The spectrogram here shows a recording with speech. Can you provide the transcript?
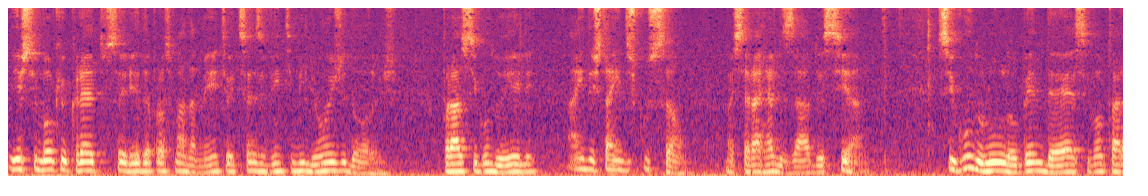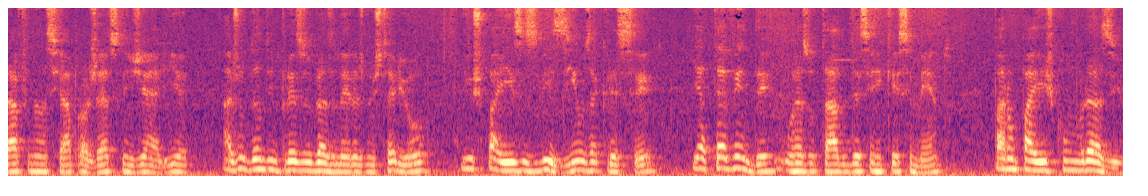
e estimou que o crédito seria de aproximadamente 820 milhões de dólares. O prazo, segundo ele, ainda está em discussão, mas será realizado esse ano. Segundo Lula, o BNDES voltará a financiar projetos de engenharia, ajudando empresas brasileiras no exterior e os países vizinhos a crescer e até vender o resultado desse enriquecimento para um país como o Brasil,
